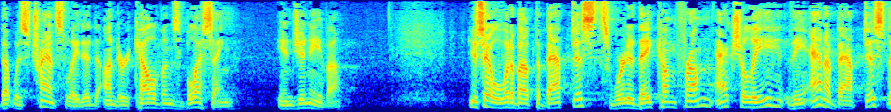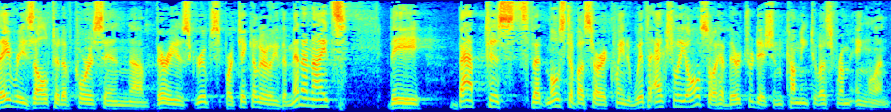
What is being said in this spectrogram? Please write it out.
that was translated under Calvin's blessing in Geneva. You say, well, what about the Baptists? Where did they come from? Actually, the Anabaptists, they resulted, of course, in uh, various groups, particularly the Mennonites. The Baptists that most of us are acquainted with actually also have their tradition coming to us from England.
